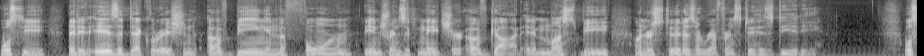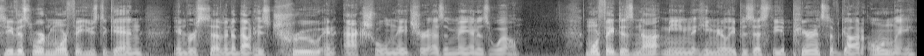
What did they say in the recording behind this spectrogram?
we'll see that it is a declaration of being in the form, the intrinsic nature of God, and it must be understood as a reference to his deity. We'll see this word morphe used again in verse 7 about his true and actual nature as a man as well. Morphe does not mean that he merely possessed the appearance of God only,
